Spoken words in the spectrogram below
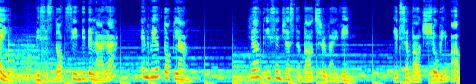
Hi, this is Doc Cindy Delara and we'll Talk Lang. Health isn't just about surviving. It's about showing up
